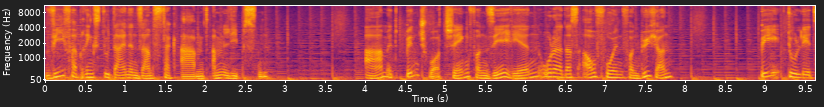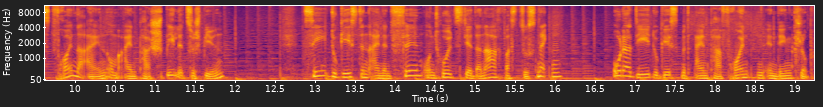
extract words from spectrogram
Wie verbringst du deinen Samstagabend am liebsten? A. Mit Binge-Watching von Serien oder das Aufholen von Büchern. B. Du lädst Freunde ein, um ein paar Spiele zu spielen. C. Du gehst in einen Film und holst dir danach was zu snacken. Oder D, du gehst mit ein paar Freunden in den Club.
